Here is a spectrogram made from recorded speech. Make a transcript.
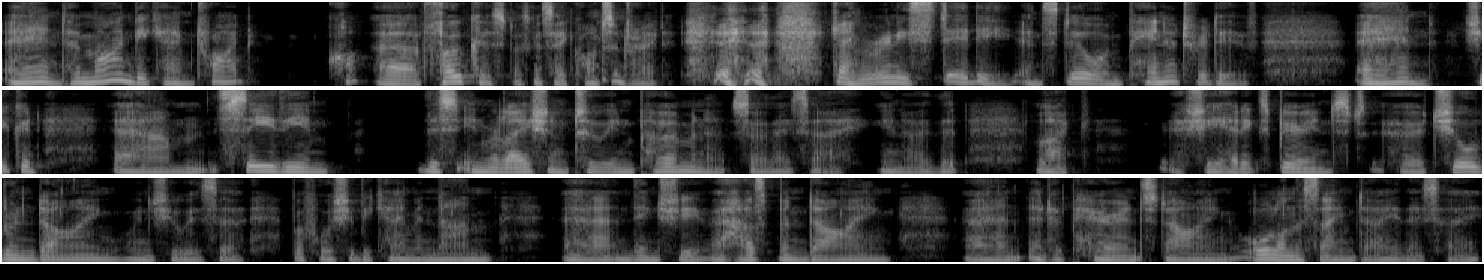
And her mind became quite uh, focused, I was going to say concentrated, became really steady and still and penetrative. And she could um, see the this in relation to impermanence, so they say, you know, that like she had experienced her children dying when she was uh, before she became a nun, and then she her husband dying, and, and her parents dying, all on the same day, they say.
